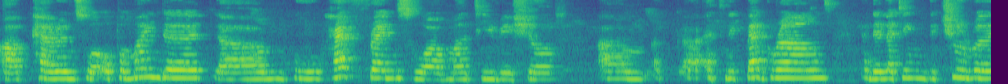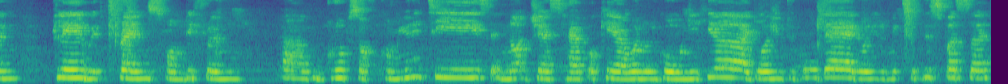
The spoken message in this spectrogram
uh, parents who are open-minded, um, who have friends who are multiracial, um, uh, ethnic backgrounds, and they're letting the children play with friends from different um, groups of communities and not just have okay I want to go only here I don't want you to go there I don't want you to mix with this person.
